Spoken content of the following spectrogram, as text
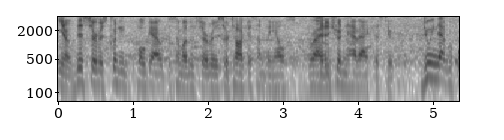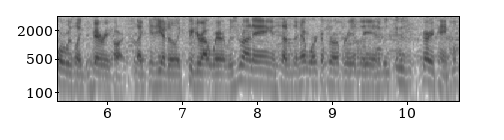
you know this service couldn't poke out to some other service or talk to something else Right. that it shouldn't have access to. Doing that before was like very hard, like because you had to like figure out where it was running and set up the network appropriately, and it was it was very painful.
